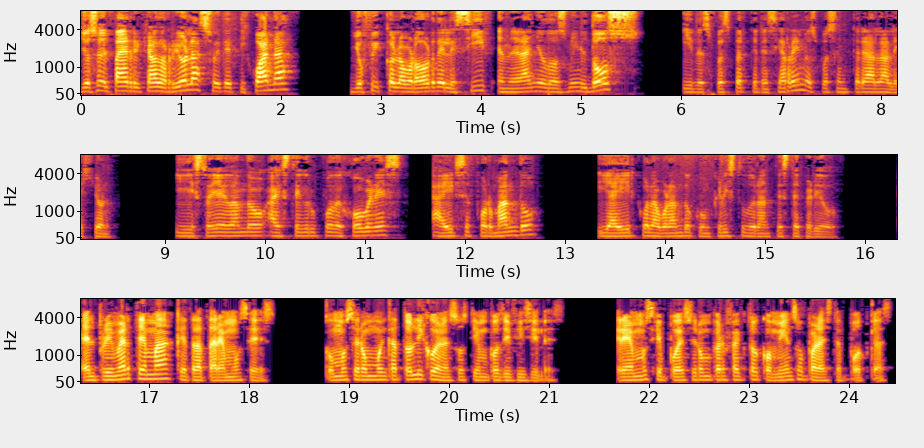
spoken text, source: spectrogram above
Yo soy el padre Ricardo Arriola, soy de Tijuana. Yo fui colaborador del ESID en el año 2002 y después pertenecí a Reino, después entré a la Legión. Y estoy ayudando a este grupo de jóvenes a irse formando y a ir colaborando con Cristo durante este periodo. El primer tema que trataremos es cómo ser un buen católico en estos tiempos difíciles. Creemos que puede ser un perfecto comienzo para este podcast,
